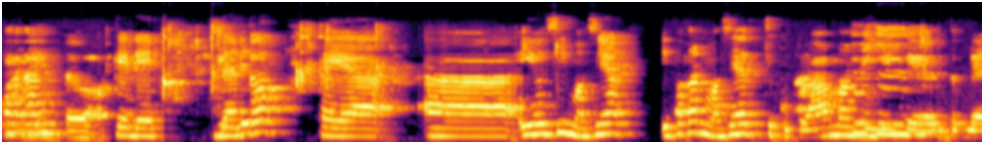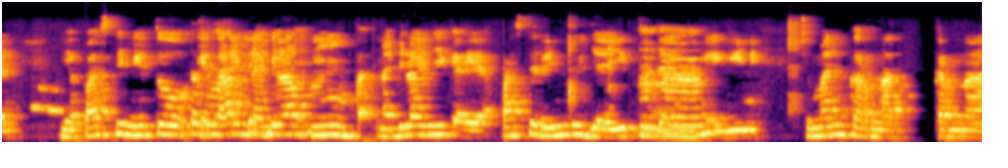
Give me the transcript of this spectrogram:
Ah. gitu. Oke deh. Dan Jadi- tuh kayak eh iya sih maksudnya itu kan maksudnya cukup lama nih Mm-mm. kayak untuk dan ya pasti nih tuh kayak tadi Nabila gitu. hmm, Nabila ini kayak pasti rindu aja itu dan Mm-mm. kayak gini cuman karena karena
